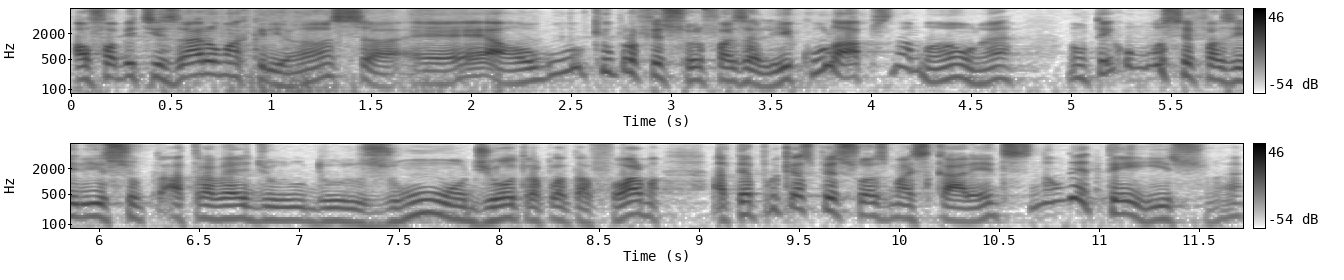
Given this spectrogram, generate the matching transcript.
alfabetizar uma criança é algo que o professor faz ali com o lápis na mão, né? Não tem como você fazer isso através do, do Zoom ou de outra plataforma, até porque as pessoas mais carentes não detêm isso, né?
